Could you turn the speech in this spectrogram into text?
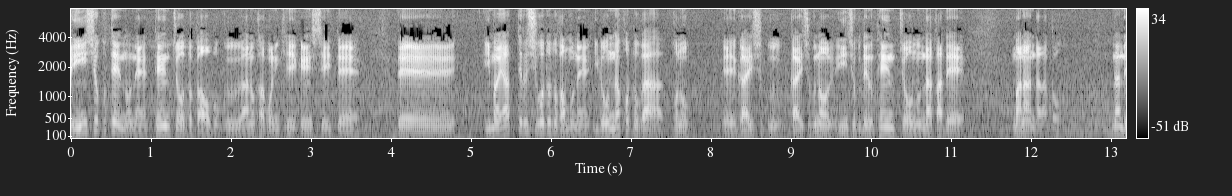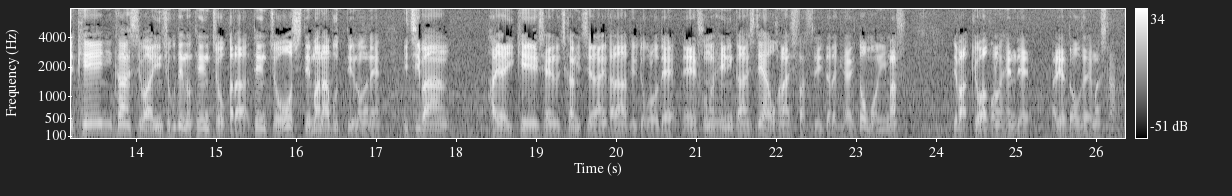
飲食店の、ね、店長とかを僕あの過去に経験していてで今やってる仕事とかもねいろんなことがこの、えー、外食外食の飲食店の店長の中で学んだなと。なんで経営に関しては飲食店の店長から店長をして学ぶっていうのがね一番早い経営者への近道じゃないかなというところで、えー、その辺に関してはお話しさせていただきたいと思います。では今日はこの辺でありがとうございました。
